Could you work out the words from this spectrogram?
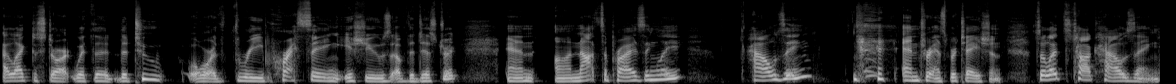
I like to start with the, the two or three pressing issues of the district. And uh, not surprisingly, housing, and transportation. So let's talk housing.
